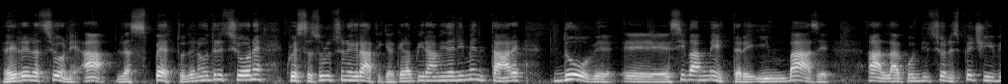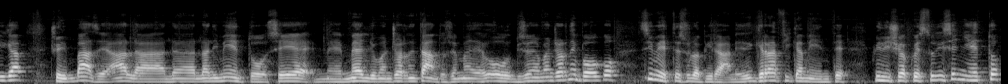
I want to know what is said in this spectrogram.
eh, in relazione all'aspetto della nutrizione, questa soluzione grafica che è la piramide alimentare dove eh, si va a mettere in base alla condizione specifica, cioè in base all'alimento, se è meglio mangiarne tanto se o bisogna mangiarne poco, si mette sulla piramide graficamente. Quindi c'è questo disegnetto,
